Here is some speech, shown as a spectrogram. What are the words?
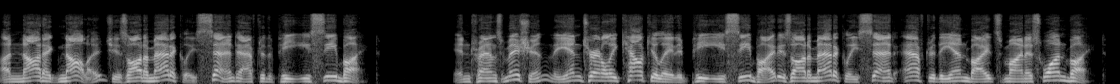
a not acknowledge is automatically sent after the PEC byte. In transmission, the internally calculated PEC byte is automatically sent after the N bytes minus 1 byte.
